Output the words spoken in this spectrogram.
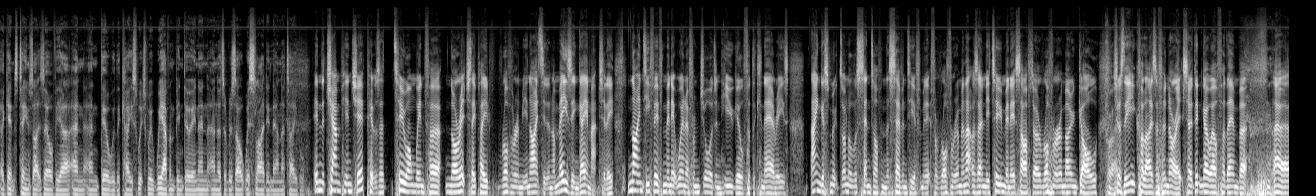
against teams like Zelvia and, and deal with the case, which we, we haven't been doing, and, and as a result, we're sliding down the table. In the Championship, it was a 2 1 win for Norwich. They played Rotherham United. An amazing game, actually. 95th minute winner from Jordan Hugill for the Canaries. Angus MacDonald was sent off in the 70th minute for Rotherham, and that was only two minutes after a Rotherham own goal, Right. which was the equaliser for Norwich. So it didn't go well for them, but uh,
